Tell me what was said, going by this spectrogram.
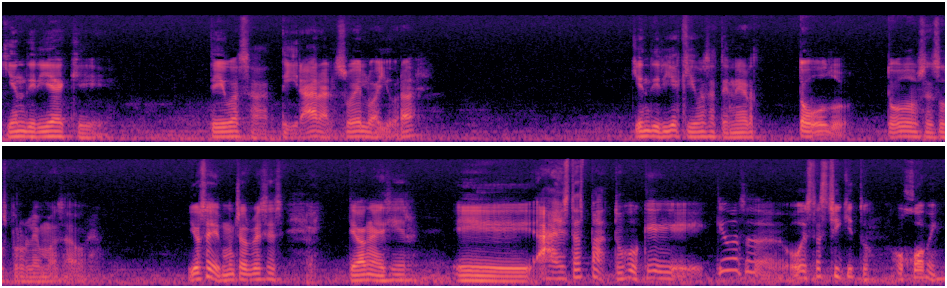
¿Quién diría que te ibas a tirar al suelo a llorar? ¿Quién diría que ibas a tener todo todos esos problemas ahora. Yo sé, muchas veces te van a decir, eh, ah, estás pato, ¿qué, ¿qué vas a...? O estás chiquito, o joven,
